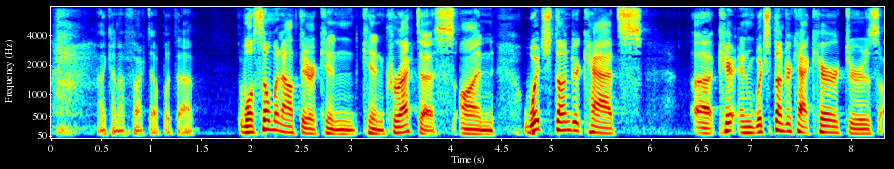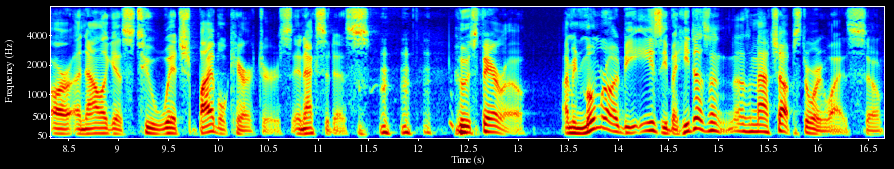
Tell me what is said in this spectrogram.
I kind of fucked up with that. Well, someone out there can can correct us on which Thundercats uh, and which Thundercat characters are analogous to which Bible characters in Exodus. Who's Pharaoh? I mean, Mumm-Ra would be easy, but he doesn't doesn't match up story wise. So,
